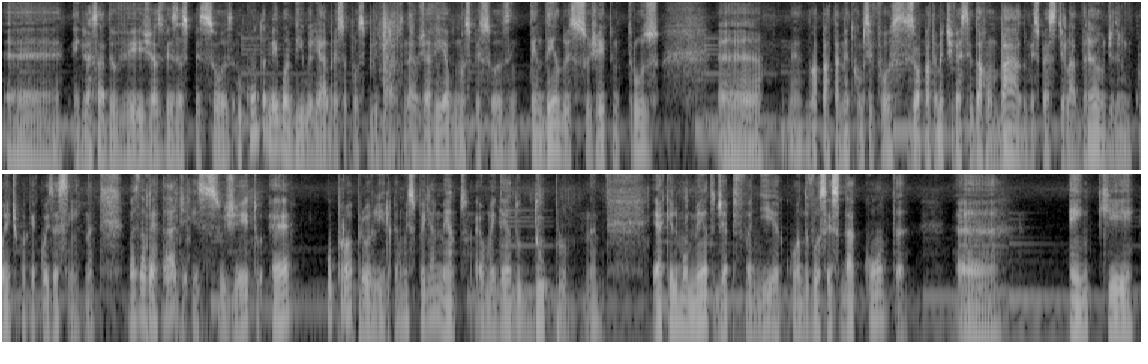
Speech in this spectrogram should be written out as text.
É, é, engraçado, eu vejo às vezes as pessoas. O conto é meio ambíguo, ele abre essa possibilidade. Né? Eu já vi algumas pessoas entendendo esse sujeito intruso é, né, no apartamento como se fosse se o apartamento tivesse sido arrombado, uma espécie de ladrão, de delinquente, qualquer coisa assim. Né? Mas na verdade, esse sujeito é o próprio lírico, é um espelhamento, é uma ideia do duplo. Né? É aquele momento de epifania quando você se dá conta. Uh, em que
